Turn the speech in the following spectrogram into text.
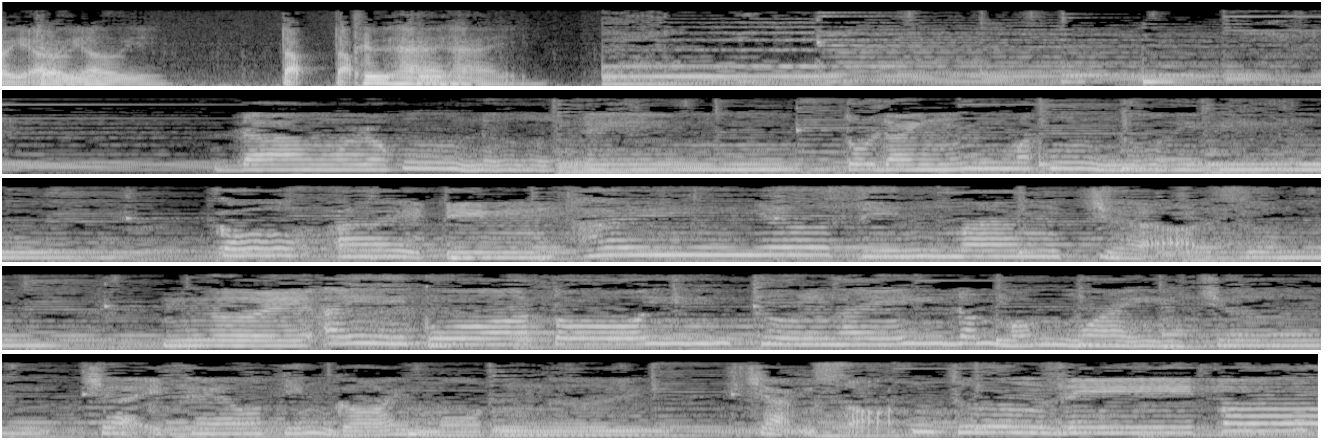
Trời, Trời ơi, ơi! Tập, tập thứ hai. Thứ hai. Đang lúc nửa đêm tôi đánh mất người yêu Có ai tìm thấy nhớ tin mang trả dùm người ấy của tôi thường hay đón mong ngoài trời chạy theo tiếng gọi một người chẳng xót thương gì ta?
